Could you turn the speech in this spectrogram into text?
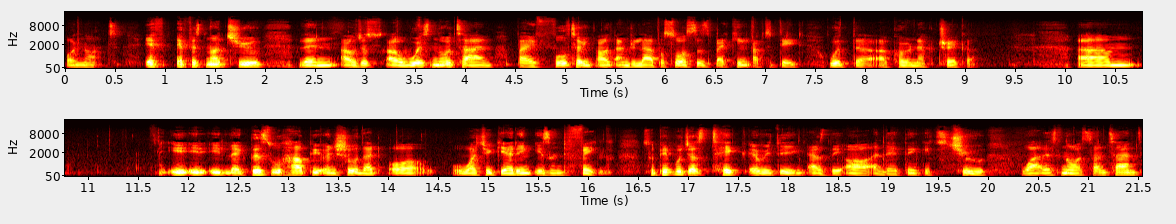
or not. If if it's not true, then I'll just I'll waste no time by filtering out unreliable sources by keeping up to date with the uh, Corona tracker. Um, it, it, it like this will help you ensure that all what you're getting isn't fake. So people just take everything as they are and they think it's true while it's not. Sometimes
